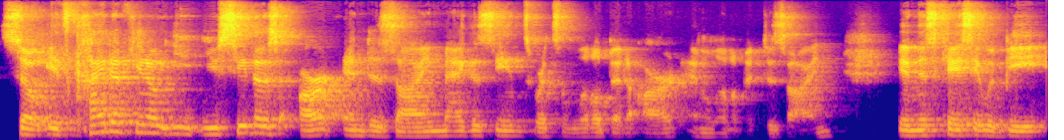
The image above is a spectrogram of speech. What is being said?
so it's kind of, you know, you, you see those art and design magazines where it's a little bit art and a little bit design. In this case, it would be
